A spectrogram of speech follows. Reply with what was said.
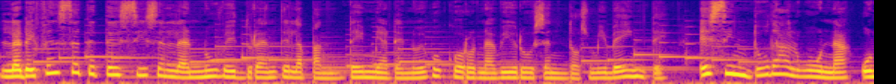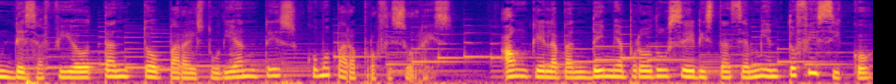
La defensa de tesis en la nube durante la pandemia de nuevo coronavirus en 2020 es sin duda alguna un desafío tanto para estudiantes como para profesores. Aunque la pandemia produce distanciamiento físico,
